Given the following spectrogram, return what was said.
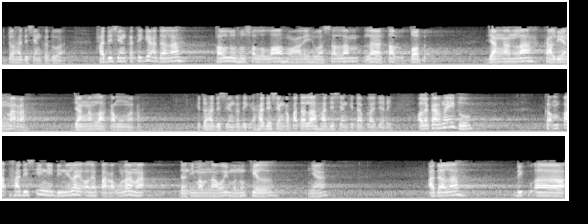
Itu hadis yang kedua. Hadis yang ketiga adalah qauluhu sallallahu alaihi wasallam la taghdab. Janganlah kalian marah. Janganlah kamu marah. Itu hadis yang ketiga. Hadis yang keempat adalah hadis yang kita pelajari. Oleh karena itu, keempat hadis ini dinilai oleh para ulama dan Imam Nawawi menukilnya adalah di, uh,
